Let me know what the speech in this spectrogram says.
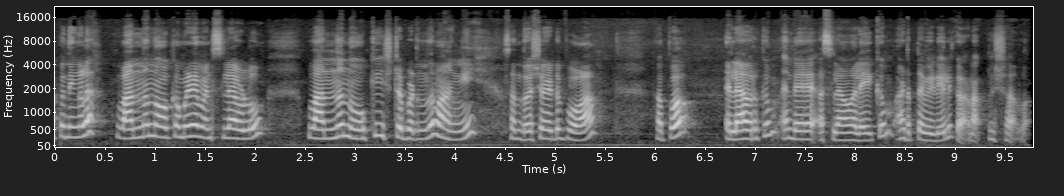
അപ്പോൾ നിങ്ങൾ വന്ന് നോക്കുമ്പോഴേ മനസ്സിലാവുള്ളൂ വന്ന് നോക്കി ഇഷ്ടപ്പെടുന്നത് വാങ്ങി സന്തോഷമായിട്ട് പോവാം. അപ്പോൾ എല്ലാവർക്കും എന്റെ അസ്സാം വലൈക്കും അടുത്ത വീഡിയോയിൽ കാണാം. ഇൻഷാല്ലാ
